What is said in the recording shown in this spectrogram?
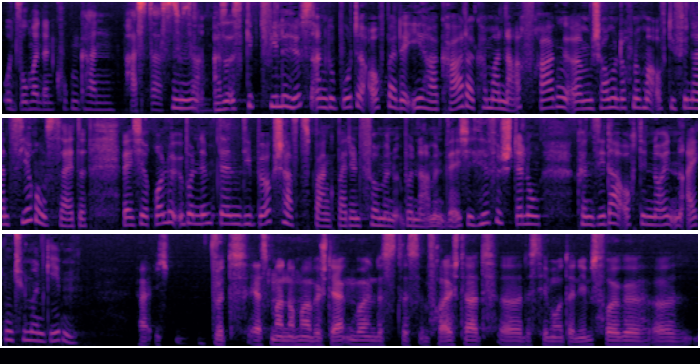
und wo man dann gucken kann, passt das hm, zusammen. Also es gibt viele Hilfsangebote auch bei der IHK, da kann man nachfragen. Ähm, schauen wir doch nochmal auf die Finanzierung. Finanzierungsseite. Welche Rolle übernimmt denn die Bürgschaftsbank bei den Firmenübernahmen? Welche Hilfestellung können Sie da auch den neuen Eigentümern geben? Ja, ich würde erstmal nochmal bestärken wollen, dass das im Freistaat äh, das Thema Unternehmensfolge äh,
